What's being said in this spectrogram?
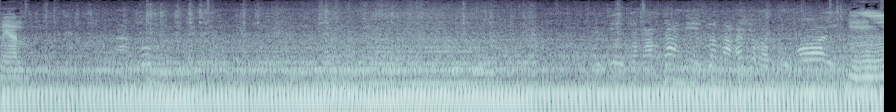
แม่นอืม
